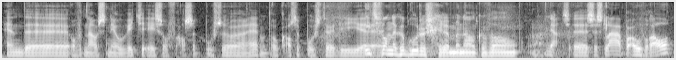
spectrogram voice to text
En de, of het nou Sneeuwwitje is of Assepoester, hè, want ook Assepoester die... Iets van de gebroeders Grimm in elk geval. Ja, ze, eh, ze slapen overal.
